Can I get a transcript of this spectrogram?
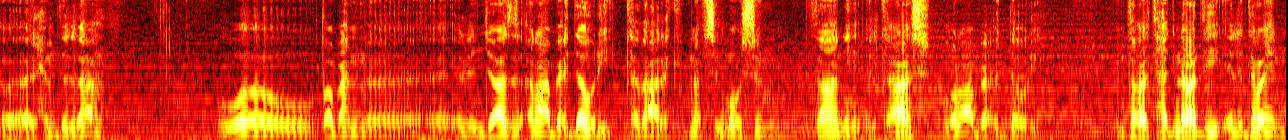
الحمد لله. وطبعا آه، الإنجاز رابع دوري كذلك بنفس الموسم. ثاني الكاس ورابع الدوري. انتقلت حق نادي القرين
